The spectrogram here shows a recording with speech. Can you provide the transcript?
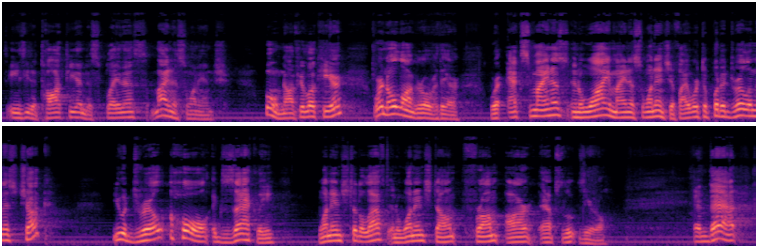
It's easy to talk to you and display this. Minus one inch. Boom. Now, if you look here, we're no longer over there. We're X minus and Y minus one inch. If I were to put a drill in this chuck, you would drill a hole exactly one inch to the left and one inch down from our absolute zero. And that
